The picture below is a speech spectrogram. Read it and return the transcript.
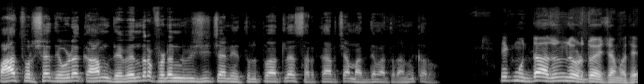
पाच वर्षात एवढं काम देवेंद्र फडणवीसजीच्या नेतृत्वातल्या सरकारच्या माध्यमातून आम्ही करू. एक मुद्दा अजून जोडतो याच्यामध्ये.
